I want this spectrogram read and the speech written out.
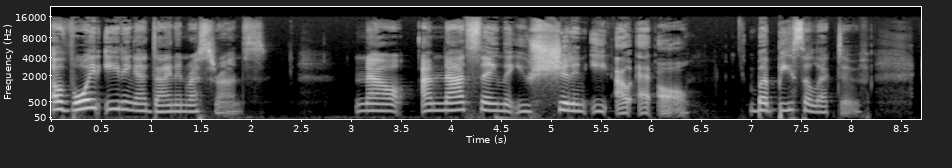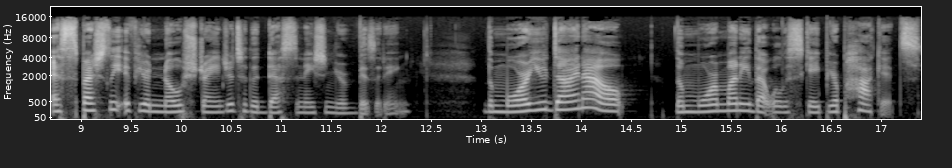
avoid eating at dine in restaurants. Now, I'm not saying that you shouldn't eat out at all, but be selective, especially if you're no stranger to the destination you're visiting. The more you dine out, the more money that will escape your pockets.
